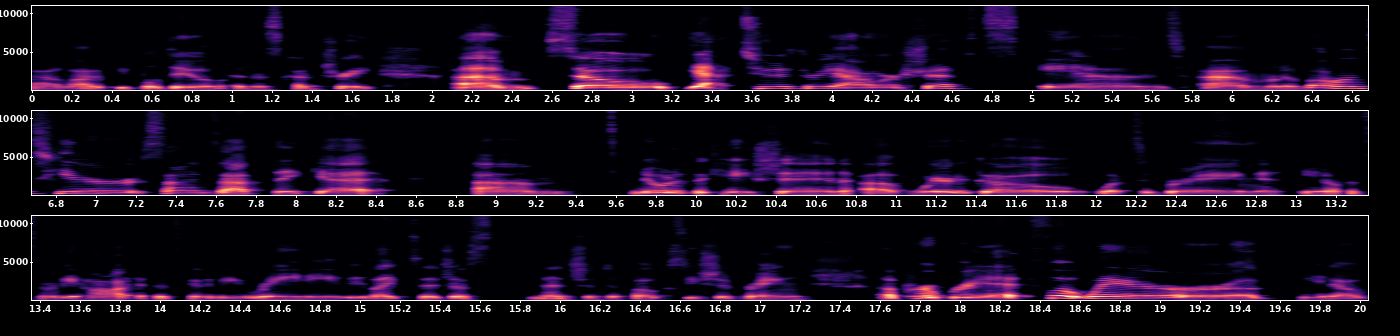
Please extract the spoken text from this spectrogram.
a lot of people do in this country. Um, so, yeah, two to three hour shifts. And um, when a volunteer signs up, they get um, notification of where to go, what to bring, you know, if it's going to be hot, if it's going to be rainy, we like to just mention to folks you should bring appropriate footwear or a, you know,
